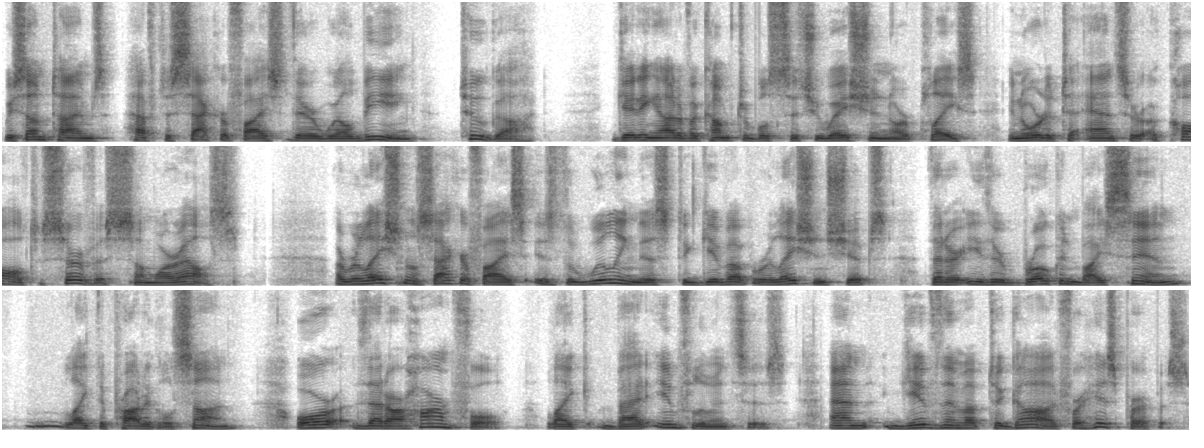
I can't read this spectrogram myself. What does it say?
we sometimes have to sacrifice their well-being to God, getting out of a comfortable situation or place in order to answer a call to service somewhere else. A relational sacrifice is the willingness to give up relationships that are either broken by sin, like the prodigal son, or that are harmful, like bad influences, and give them up to God for His purpose.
